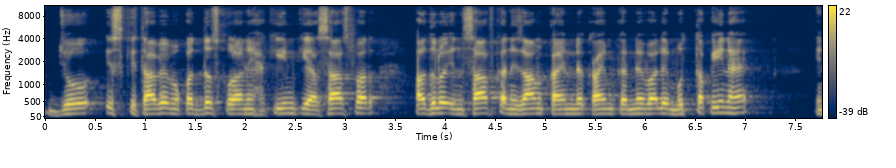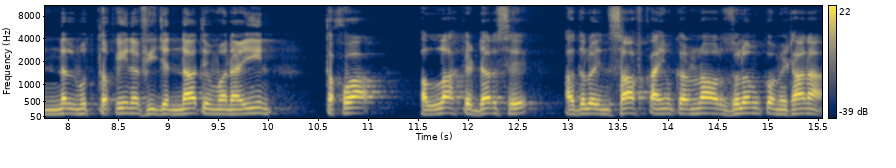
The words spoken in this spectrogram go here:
جو اس کتاب مقدس قرآن حکیم کی اساس پر عدل و انصاف کا نظام قائم کرنے والے متقین ہیں۔ ان المتقین فی جنات منعین تقوا اللہ کے ڈر سے عدل و انصاف قائم کرنا اور ظلم کو مٹھانا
